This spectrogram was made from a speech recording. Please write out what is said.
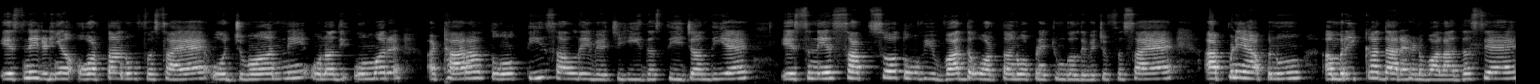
ਇਸ ਨੇ ਜਿਹੜੀਆਂ ਔਰਤਾਂ ਨੂੰ ਫਸਾਇਆ ਹੈ, ਉਹ ਜਵਾਨ ਨੇ ਉਹਨਾਂ ਦੀ ਉਮਰ 18 ਤੋਂ 30 ਸਾਲ ਦੇ ਵਿੱਚ ਹੀ ਦੱਸੀ ਜਾਂਦੀ ਹੈ। ਇਸ ਨੇ 700 ਤੋਂ ਵੀ ਵੱਧ ਔਰਤਾਂ ਨੂੰ ਆਪਣੇ ਚੁੰਗਲ ਦੇ ਵਿੱਚ ਫਸਾਇਆ ਹੈ। ਆਪਣੇ ਆਪ ਨੂੰ ਅਮਰੀਕਾ ਦਾ ਰਹਿਣ ਵਾਲਾ ਦੱਸਿਆ ਹੈ।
